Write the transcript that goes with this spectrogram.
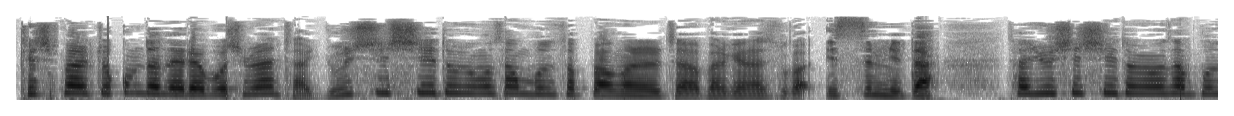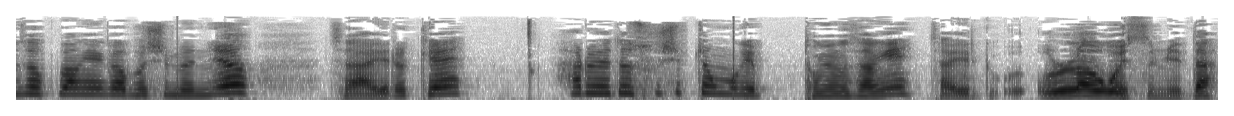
게시판을 조금 더 내려보시면 자 UCC 동영상 분석방을 자 발견할 수가 있습니다. 자 UCC 동영상 분석방에 가보시면요, 자 이렇게 하루에도 수십 종목의 동영상이 자 이렇게 올라오고 있습니다.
